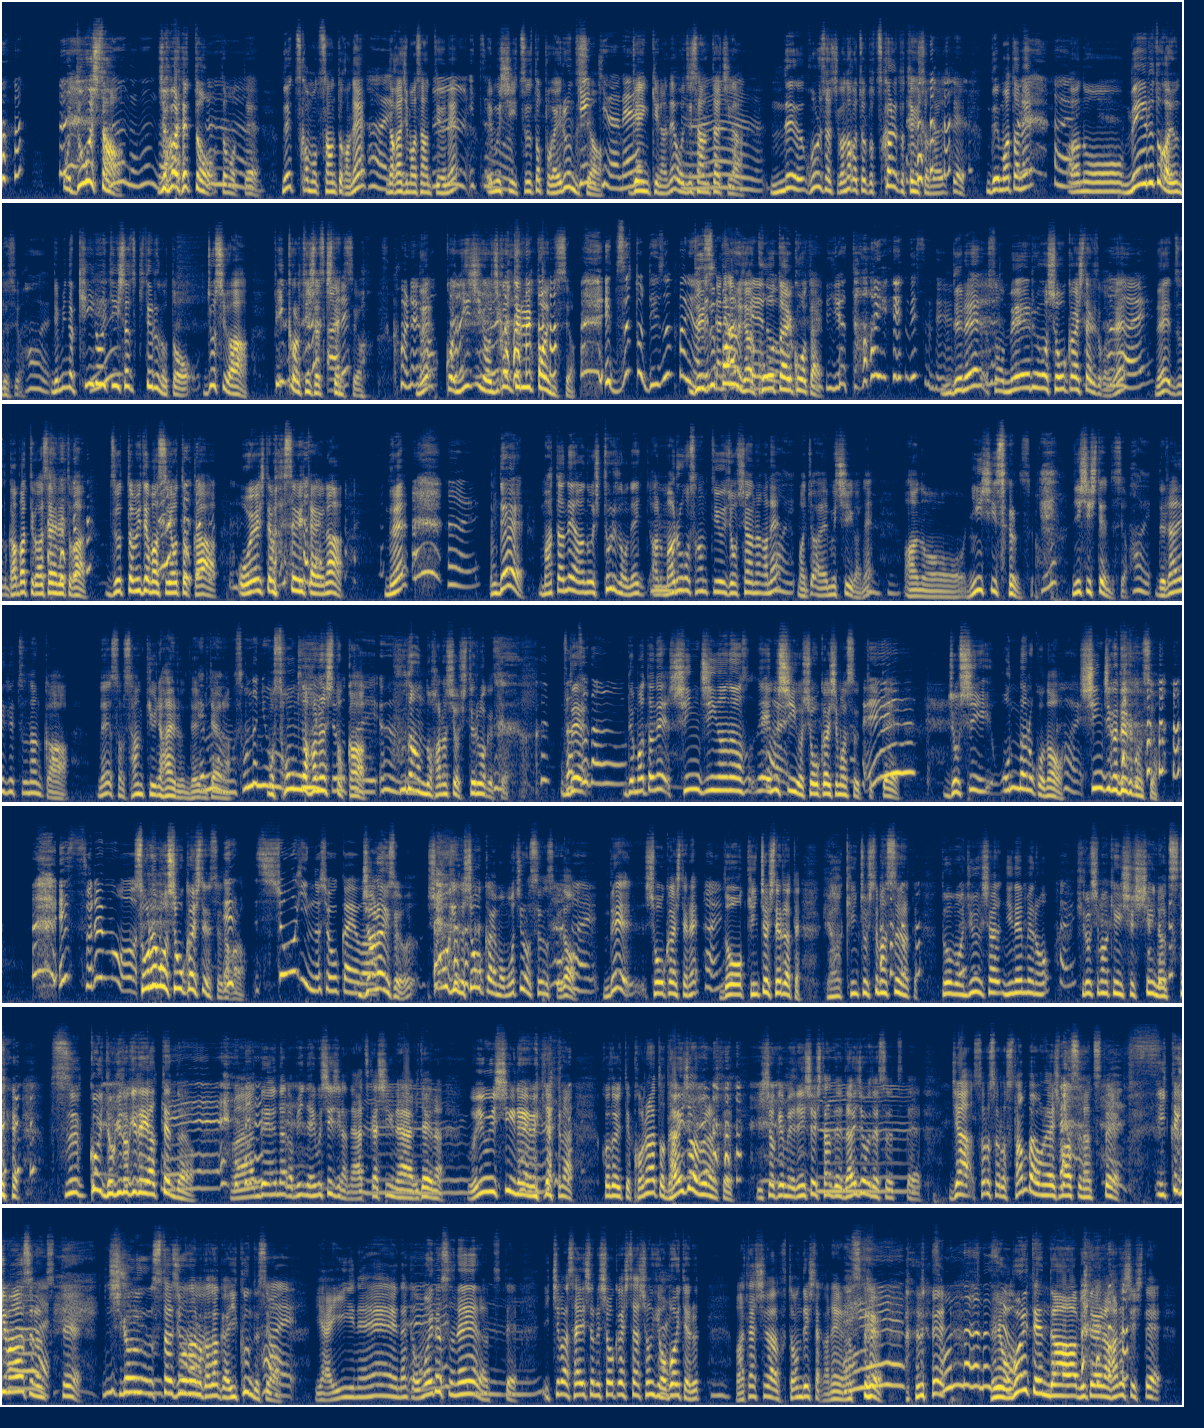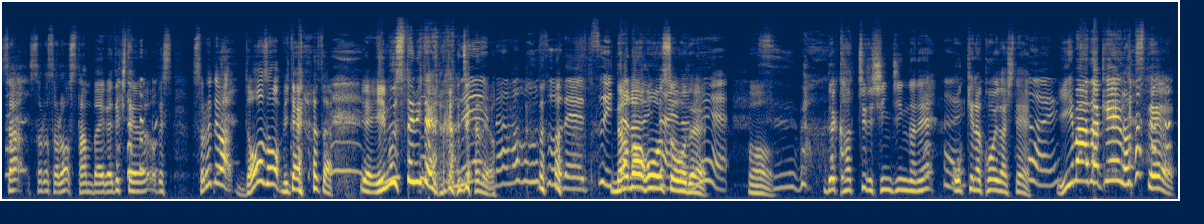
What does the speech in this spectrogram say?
おいどうした？ジャパネット、うん。と思って。ね塚本さんとかね、はい。中島さんっていうね、うんいつも。MC ツートップがいるんですよ。元気なね。元気なねおじさんたちが。でこの人たちがなんかちょっと疲れたテンションでしてでまたね、はい。あのーメールとか読んですよ、はい。でみんな黄色い T シャツ着てるのと、女子はピンクの T シャツ着てるんですよこれは、ね、これ24時間テレビっぽいんですよ。えずっと出ずっぱりなん出ずっですかねぱりじゃん交代交代。いや大変ですね。でね、そのメールを紹介したりとかね、はい。ね、ずっと頑張ってくださいねとか、ずっと見てますよとか、応援してますみたいな、ね。はい。で、またね、あの、一人のね、あの、丸尾さんっていう女子アナがね、はい。まあ、じゃあ MC がね、あのー、妊娠するんですよ。妊娠してんですよ。はい。で、来月なんか、ね、その産休に入るんで、えみたいな。もうそんな話とか、うんうん普段の話をしてるわけですよ。雑談をででまたね新人アナ、ね MC を紹介しますって言って、女子女の子のはい新人が出てくるんですよ。えそれそれも紹介してるんですよだから。え商品の紹介は？じゃないんですよ。商品の紹介ももちろんするんですけど、はい。で紹介してね、はい。どう？緊張してる？だって「いや緊張してます」なんて 「どうも入社2年目の広島県出身」なんつってすっごいドキドキでやってんだよ。へまあ、でなんかみんな MC 時間ね懐かしいなみたいな。初々しいねみたいなこと言ってこの後大丈夫なんて一生懸命練習したんで大丈夫ですっつって。じゃあそろそろスタンバイお願いしますなんつって。行ってきますなんつって。違うスタジオなのかなんか行くんですよ。はい。いやいいね。なんか思い出すねなんつって、一番最初に紹介した商品覚えてる、私は布団でしたかねなんつって、ねそんな話えを覚えてんだみたいな話して さあそろそろスタンバイができたようです。それではどうぞみたいなさいや「M ステ」みたいな感じなのよ。ね、生放送でついたら生放送で。うん。でかっちり新人がね、はい。大きな声出して「はい。今だけ!」なんつって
